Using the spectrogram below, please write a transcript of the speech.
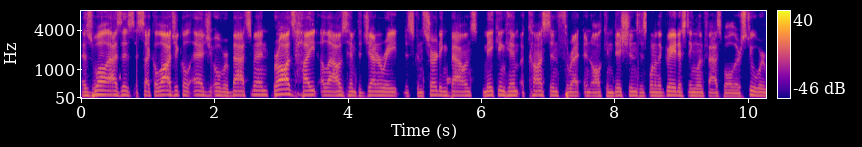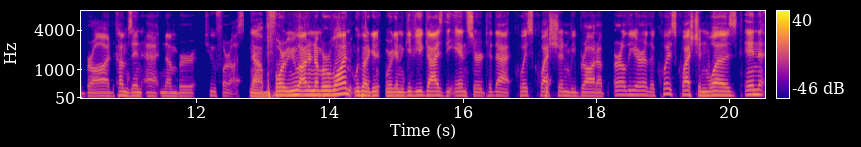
as well as his psychological edge over batsmen. Broad's height allows him to generate disconcerting bounce, making him a constant threat in all conditions. He's one of the greatest England fast bowlers. Stuart Broad comes in at number two for us. Now, before we move on to number one, to, we're going to give you guys the answer to that quiz question we brought up earlier. The quiz question was in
